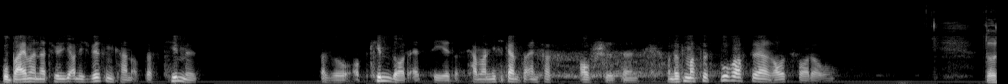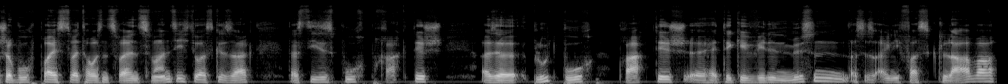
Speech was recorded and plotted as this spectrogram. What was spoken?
Wobei man natürlich auch nicht wissen kann, ob das Kim ist. Also ob Kim dort erzählt, das kann man nicht ganz einfach aufschlüsseln. Und das macht das Buch auch zur Herausforderung. Deutscher Buchpreis 2022, du hast gesagt, dass dieses Buch praktisch, also Blutbuch, praktisch äh, hätte gewinnen müssen, dass es eigentlich fast klar war.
